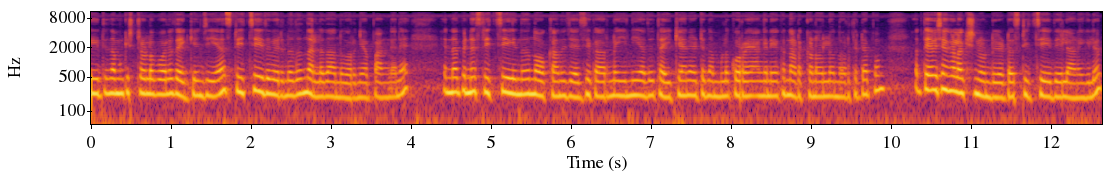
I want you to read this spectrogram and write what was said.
രീതിയിൽ നമുക്ക് ഇഷ്ടമുള്ള പോലെ തയ്ക്കുകയും ചെയ്യാം. സ്റ്റിച്ച് ചെയ്ത് വരുന്നത് നല്ലതാണെന്ന് പറഞ്ഞു. അപ്പോൾ അങ്ങനെ എന്നാൽ പിന്നെ സ്റ്റിച്ച് ചെയ്യുന്നത് നോക്കാമെന്ന് വിചാരിച്ചു. കാരണം ഇനി അത് തയ്ക്കാനായിട്ട് നമ്മൾ കുറേ അങ്ങനെയൊക്കെ നടക്കണമല്ലോ എന്ന് ഓർത്തിട്ട്. അപ്പം അത്യാവശ്യം കളക്ഷൻ ഉണ്ട് കേട്ടോ സ്റ്റിച്ച് ചെയ്തതിലാണെങ്കിലും.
